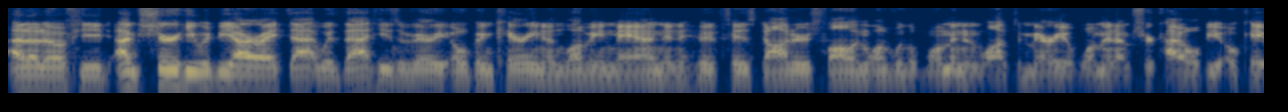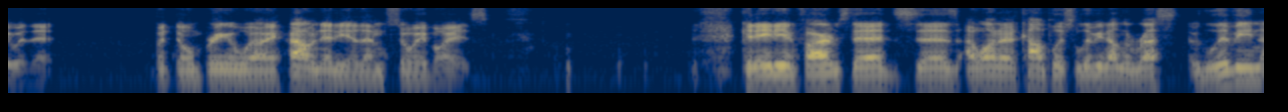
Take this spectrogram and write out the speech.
I don't know if he. I'm sure he would be all right that with that. He's a very open, caring, and loving man. And if his daughters fall in love with a woman and want to marry a woman, I'm sure Kyle will be okay with it. But don't bring away around any of them soy boys. Canadian Farmstead says, "I want to accomplish living on the rest, living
